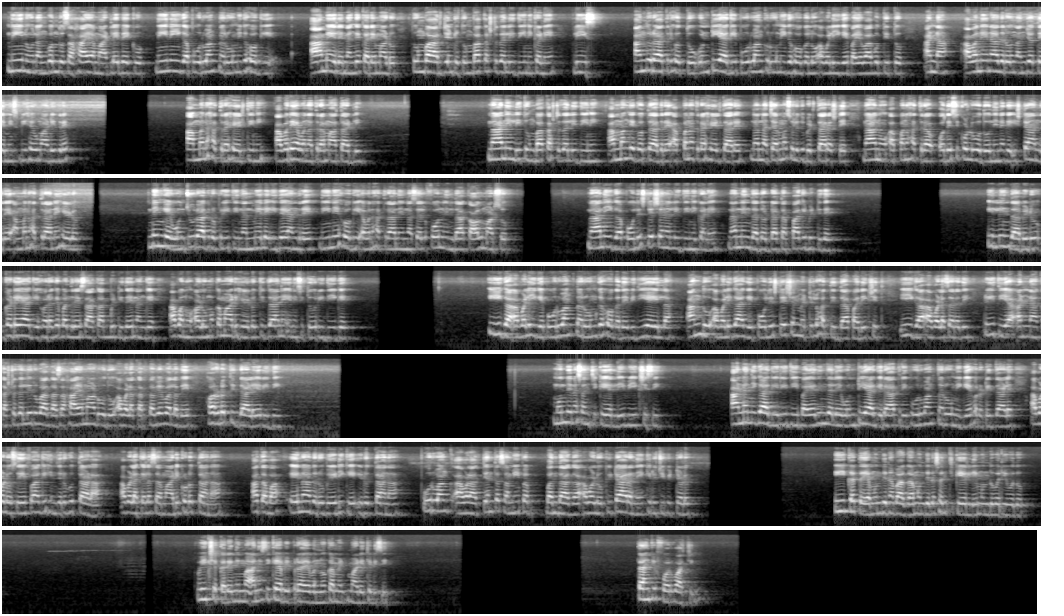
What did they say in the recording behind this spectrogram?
ನೀನು ನನಗೊಂದು ಸಹಾಯ ಮಾಡಲೇಬೇಕು. ನೀನೀಗ ಪೂರ್ವಾಂಕ್ನ ರೂಮಿಗೆ ಹೋಗಿ ಆಮೇಲೆ ನನಗೆ ಕರೆ ಮಾಡು. ತುಂಬ ಅರ್ಜೆಂಟು, ತುಂಬ ಕಷ್ಟದಲ್ಲಿದ್ದೀನಿ ಕಣೆ. ಪ್ಲೀಸ್. ಅಂದು ರಾತ್ರಿ ಹೊತ್ತು ಒಂಟಿಯಾಗಿ ಪೂರ್ವಾಂಕ್ ರೂಮಿಗೆ ಹೋಗಲು ಅವಳಿಗೆ ಭಯವಾಗುತ್ತಿತ್ತು. ಅಣ್ಣ, ಅವನೇನಾದರೂ ನನ್ನ ಜೊತೆ ಮಿಸ್ಬಿಹೇವ್ ಮಾಡಿದರೆ? ಅಮ್ಮನ ಹತ್ರ ಹೇಳ್ತೀನಿ. ಅವರೇ ಅವನ ಹತ್ರ ಮಾತಾಡಲಿ. ನಾನಿಲ್ಲಿ ತುಂಬ ಕಷ್ಟದಲ್ಲಿದ್ದೀನಿ. ಅಮ್ಮಂಗೆ ಗೊತ್ತಾದರೆ ಅಪ್ಪನ ಹತ್ರ ಹೇಳ್ತಾರೆ, ನನ್ನ ಚರ್ಮ ಸುಲಿದು ಬಿಡ್ತಾರಷ್ಟೇ. ನಾನು ಅಪ್ಪನ ಹತ್ರ ಒದೆಸಿಕೊಳ್ಳುವುದು ನಿನಗೆ ಇಷ್ಟ ಅಂದರೆ ಅಮ್ಮನ ಹತ್ರನೇ ಹೇಳು. ನಿಂಗೆ ಒಂಚೂರಾದರೂ ಪ್ರೀತಿ ನನ್ನ ಮೇಲೆ ಇದೆ ಅಂದರೆ ನೀನೇ ಹೋಗಿ ಅವನ ಹತ್ರ ನಿನ್ನ ಸೆಲ್ ಫೋನ್ನಿಂದ ಕಾಲ್ ಮಾಡಿಸು. ನಾನೀಗ ಪೊಲೀಸ್ ಸ್ಟೇಷನಲ್ಲಿದ್ದೀನಿ ಕಣೆ. ನನ್ನಿಂದ ದೊಡ್ಡ ತಪ್ಪಾಗಿ ಬಿಟ್ಟಿದೆ. ಇಲ್ಲಿಂದ ಬಿಡು, ಗಡೆಯಾಗಿ ಹೊರಗೆ ಬಂದರೆ ಸಾಕಾಗ್ಬಿಟ್ಟಿದೆ ನನಗೆ ಅವನು ಅಳುಮುಖ ಮಾಡಿ ಹೇಳುತ್ತಿದ್ದಾನೆ ಎನಿಸಿತು ರಿದಿಗೆ ಈಗ ಅವಳಿಗೆ ಪೂರ್ವಾಂಕ್ನ ರೂಮ್ಗೆ ಹೋಗದೆ ವಿಧಿಯೇ ಇಲ್ಲ. ಅಂದು ಅವಳಿಗಾಗಿ ಪೊಲೀಸ್ ಸ್ಟೇಷನ್ ಮೆಟ್ಟಿಲು ಹತ್ತಿದ್ದ ಪರೀಕ್ಷಿತ್, ಈಗ ಅವಳ ಸರದಿ, ಪ್ರೀತಿಯ ಅಣ್ಣ ಕಷ್ಟದಲ್ಲಿರುವಾಗ ಸಹಾಯ ಮಾಡುವುದು ಅವಳ ಕರ್ತವ್ಯವಲ್ಲವೇ ಹೊರಡುತ್ತಿದ್ದಾಳೆ ರಿಧಿ. ಮುಂದಿನ ಸಂಚಿಕೆಯಲ್ಲಿ ವೀಕ್ಷಿಸಿ. ಅಣ್ಣನಿಗಾಗಿ ರೀತಿ ಭಯದಿಂದಲೇ ಒಂಟಿಯಾಗಿ ರಾತ್ರಿ ಪೂರ್ವಾಂಕ್ನ ರೂಮಿಗೆ ಹೊರಟಿದ್ದಾಳೆ. ಅವಳು ಸೇಫಾಗಿ ಹಿಂದಿರುಗುತ್ತಾಳಾ? ಅವಳ ಕೆಲಸ ಮಾಡಿಕೊಡುತ್ತಾನಾ? ಅಥವಾ ಏನಾದರೂ ಬೇಡಿಕೆ ಇಡುತ್ತಾನಾ? ಪೂರ್ವಾಂಕ್ ಅವಳ ಅತ್ಯಂತ ಸಮೀಪ ಬಂದಾಗ ಅವಳು ಕಿಟಾರನೆ ಕಿರುಚಿಬಿಟ್ಟಳು. ಈ ಕಥೆಯ ಮುಂದಿನ ಭಾಗ ಮುಂದಿನ ಸಂಚಿಕೆಯಲ್ಲಿ ಮುಂದುವರಿಯುವುದು. ವೀಕ್ಷಕರೇ, ನಿಮ್ಮ ಅನಿಸಿಕೆ ಅಭಿಪ್ರಾಯವನ್ನು ಕಮೆಂಟ್ ಮಾಡಿ ತಿಳಿಸಿ. Thank you for watching.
